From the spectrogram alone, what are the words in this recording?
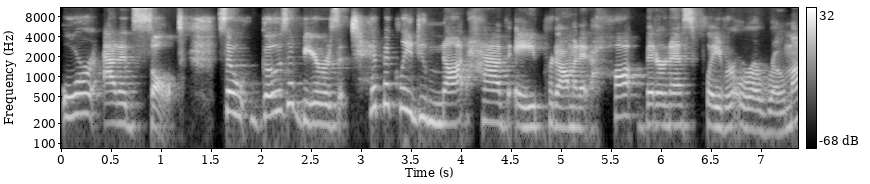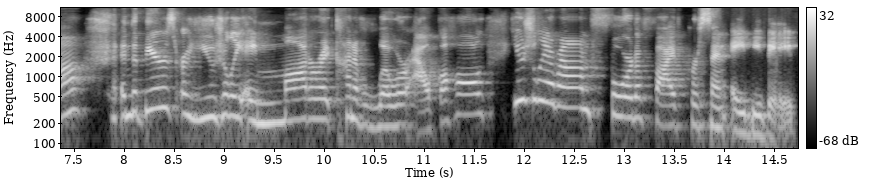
or added salt. So, Gose beers typically do not have a predominant hop bitterness, flavor, or aroma. And the beers are usually a moderate, kind of lower alcohol, usually around 4 to 5% ABV.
